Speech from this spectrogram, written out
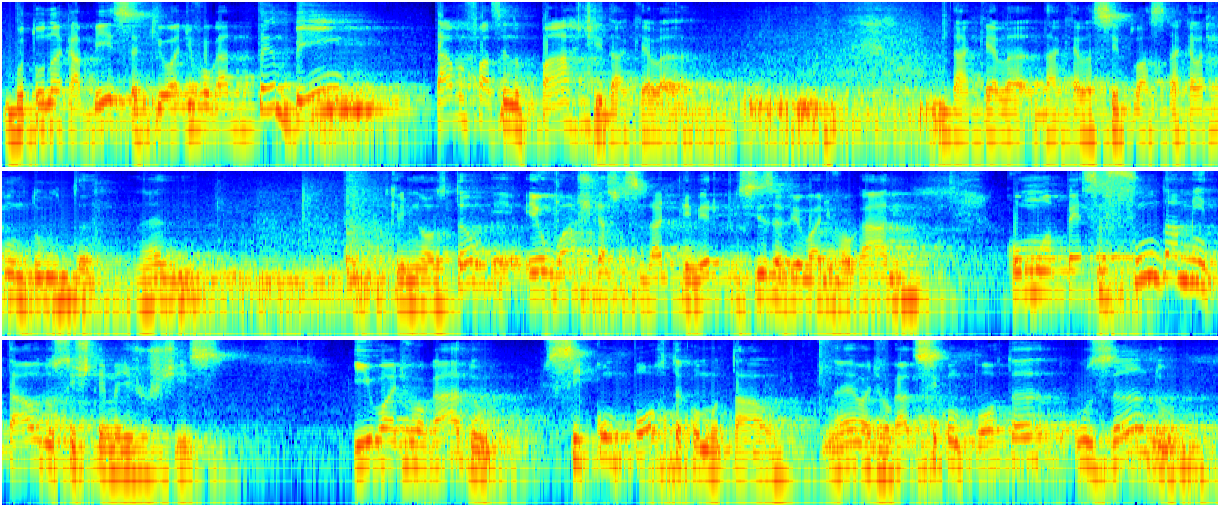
botou na cabeça que o advogado também estava fazendo parte daquela daquela daquela situação, daquela conduta, né, criminosa. Então, eu acho que a sociedade primeiro precisa ver o advogado como uma peça fundamental do sistema de justiça. E o advogado se comporta como tal, né? O advogado se comporta usando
